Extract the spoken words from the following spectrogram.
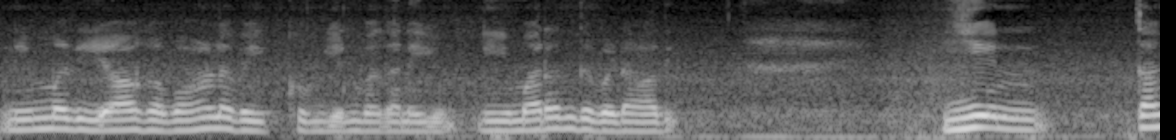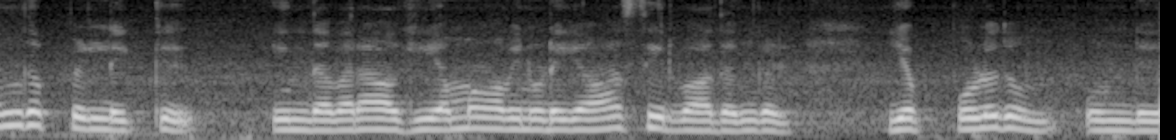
நிம்மதியாக வாழ வைக்கும் என்பதனையும் நீ மறந்து விடாது. என் தங்கப்பிள்ளைக்கு இந்த வராகி அம்மாவினுடைய ஆசீர்வாதங்கள் எப்பொழுதும் உண்டு.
